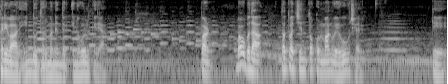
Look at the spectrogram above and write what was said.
ફરીવાર હિન્દુ ધર્મની અંદર ઇન્વોલ્વ કર્યા. પણ બહુ બધા તત્વચિંતકોનું માનવું એવું છે કે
